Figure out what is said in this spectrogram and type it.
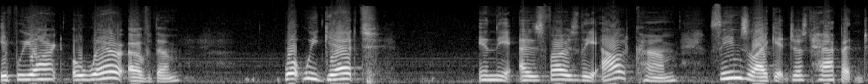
if we aren't aware of them, what we get in the as far as the outcome seems like it just happened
